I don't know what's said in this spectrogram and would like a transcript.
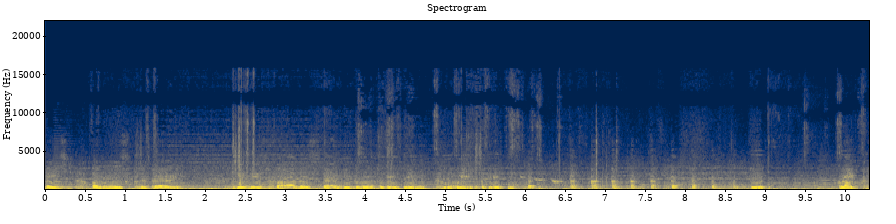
taste of Mistleberry. With his father standing over him, weeping. Reckless,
